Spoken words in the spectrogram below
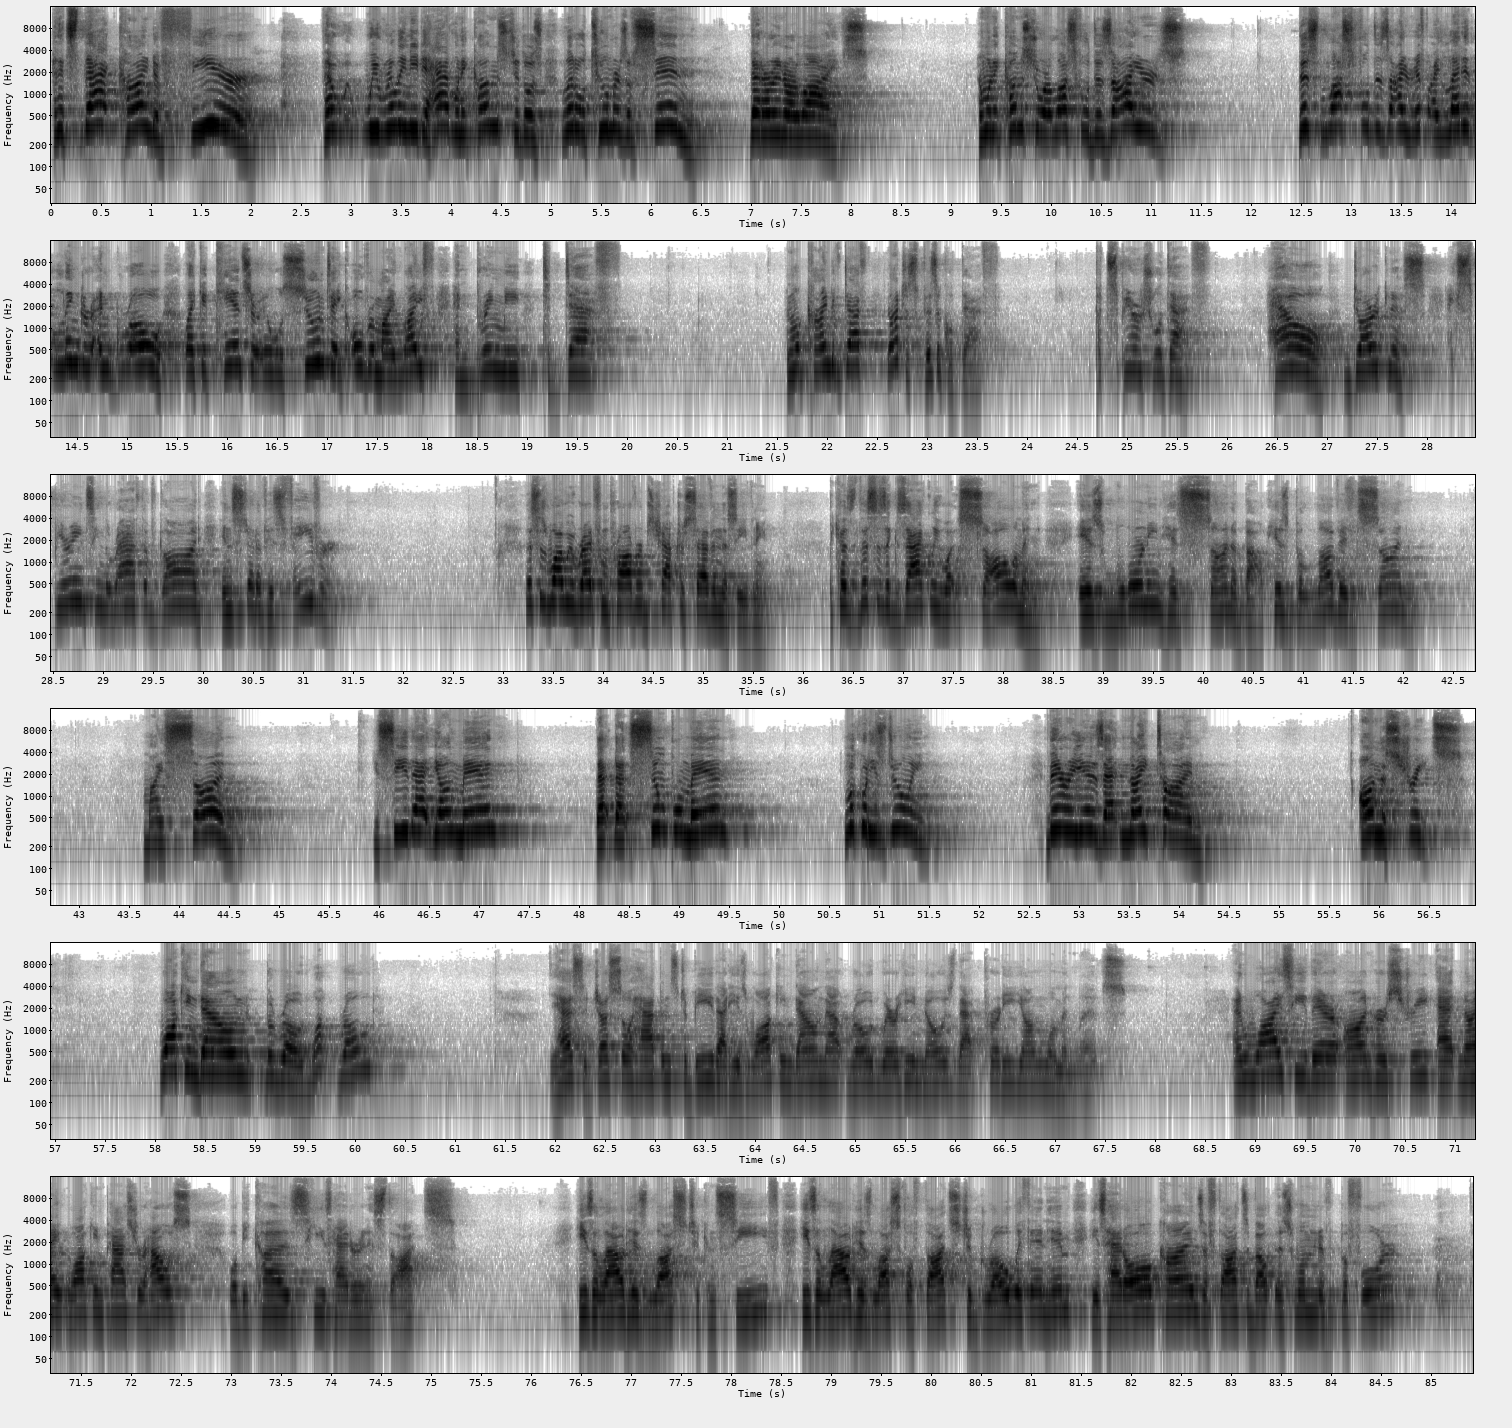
And it's that kind of fear that we really need to have when it comes to those little tumors of sin that are in our lives. And when it comes to our lustful desires, this lustful desire, if I let it linger and grow like a cancer, it will soon take over my life and bring me to death. And what kind of death? Not just physical death, but spiritual death. Hell, darkness, experiencing the wrath of God instead of his favor. This is why we read from Proverbs chapter 7 this evening, because this is exactly what Solomon is warning his son about, his beloved son. My son. You see that young man? That, that simple man? Look what he's doing. There he is at nighttime on the streets, walking down the road. What road? Yes, it just so happens to be that he's walking down that road where he knows that pretty young woman lives. And why is he there on her street at night, walking past her house? Well, because he's had her in his thoughts. He's allowed his lust to conceive. He's allowed his lustful thoughts to grow within him. He's had all kinds of thoughts about this woman before.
